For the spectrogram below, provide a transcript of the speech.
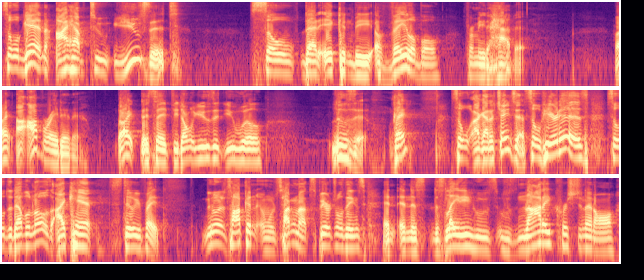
So again, I have to use it so that it can be available for me to have it. Right? I operate in it. Right? They say if you don't use it, you will lose it. Okay? So I got to change that. So here it is. So the devil knows I can't steal your faith. You know, we're talking, and we're talking about spiritual things, and, and this, this lady who's who's not a Christian at all.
